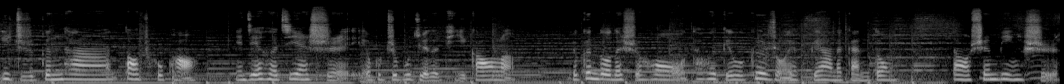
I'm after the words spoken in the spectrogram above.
一直跟他到处跑，眼界和见识也不知不觉的提高了。有更多的时候，他会给我各种各样的感动。当我生病时，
